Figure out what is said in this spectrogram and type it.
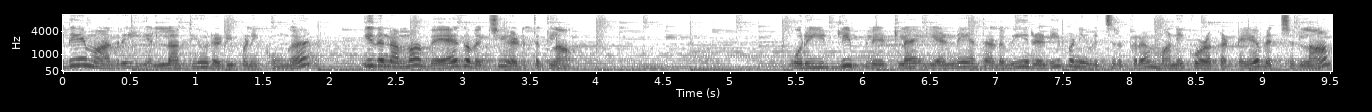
இதே மாதிரி எல்லாத்தையும் ரெடி பண்ணிக்கோங்க. இதை நம்ம வேக வச்சு எடுத்துக்கலாம். ஒரு இட்லி பிளேட்டில் எண்ணெயை தடவி ரெடி பண்ணி வச்சிருக்கிற மணிக்குழக்கட்டையை வச்சிடலாம்.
